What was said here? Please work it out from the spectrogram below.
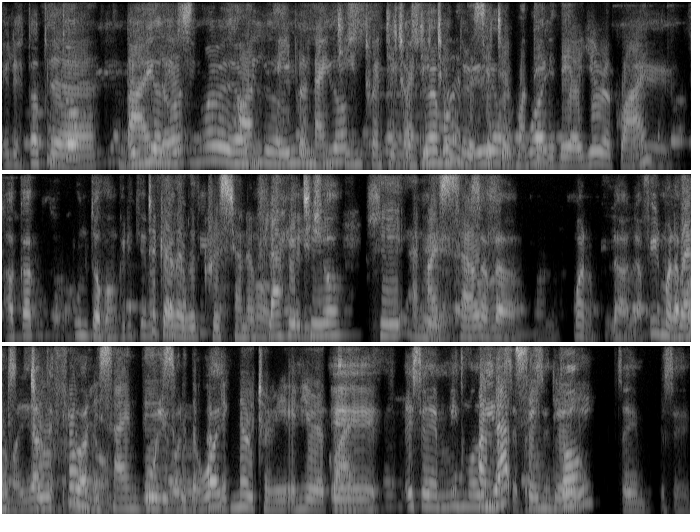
el estatuto el día bylaws 19 de abril de April 2022 19, en la ciudad de 2022 in the city Montevideo, of Uruguay, Montevideo, Uruguay, eh, acá junto con Cristiano together with Flaherty, Cristiano él y Flaherty, yo, he and myself bueno, la, la firma, la formalidad formally escribano público en Uruguay. Eh, ese mismo día se presentó, se, se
